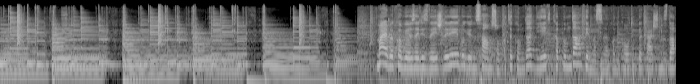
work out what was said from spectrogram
Thank you. Merhaba Kobi Özel izleyicileri. Bugün Samsun Atakum'da Diyet Kapımda firmasına konuk olduk ve karşımızda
